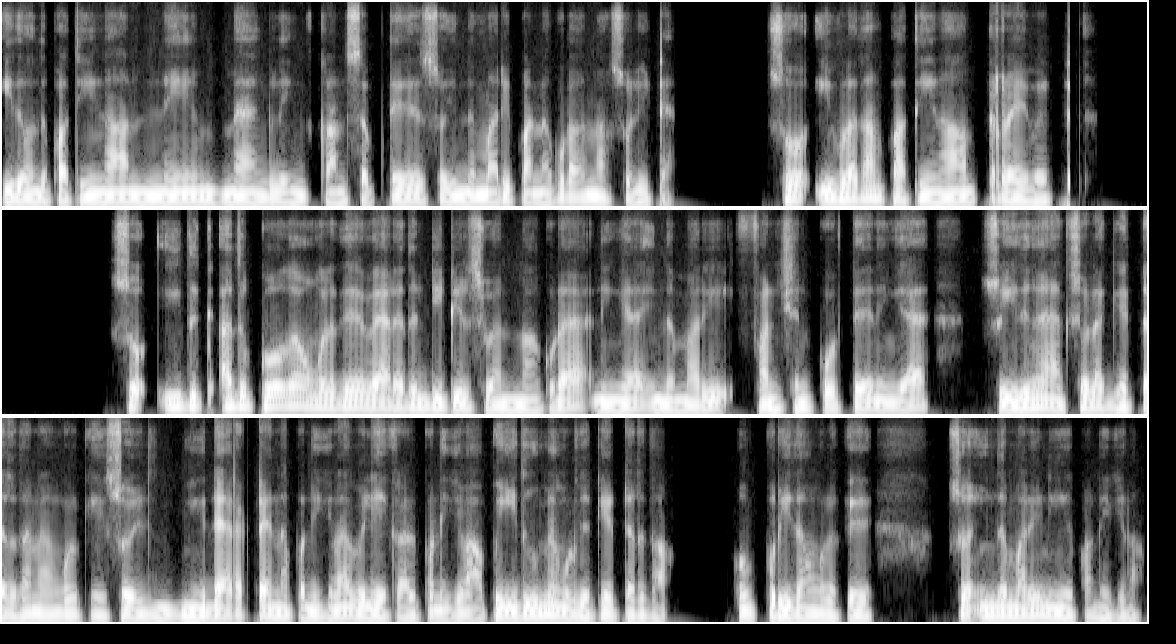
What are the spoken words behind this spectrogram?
இது வந்து பார்த்தீங்கன்னா நேம் மேங்கிளிங் கான்செப்ட்டு ஸோ இந்த மாதிரி பண்ணக்கூடாதுன்னு நான் சொல்லிட்டேன். ஸோ இவ்வளோ தான் பார்த்தீங்கன்னா ப்ரைவேட் ஸோ இதுக்கு அது போக உங்களுக்கு வேறு எதுவும் டீட்டெயில்ஸ் வேணும்னா கூட நீங்கள் இந்த மாதிரி ஃபங்க்ஷன் போட்டு நீங்கள் ஸோ இதுவும் ஆக்சுவலாக கெட்டர் தானே உங்களுக்கு. ஸோ நீங்கள் டேரெக்டாக என்ன பண்ணிக்கலாம்? வெளியே கால் பண்ணிக்கலாம். அப்போ இதுவுமே உங்களுக்கு கெட்டர் தான். புரியுதா உங்களுக்கு? ஸோ இந்த மாதிரி நீங்கள் பண்ணிக்கலாம்.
